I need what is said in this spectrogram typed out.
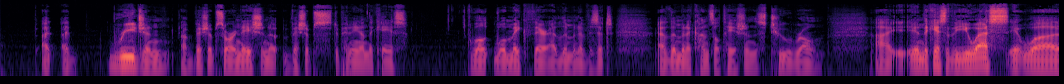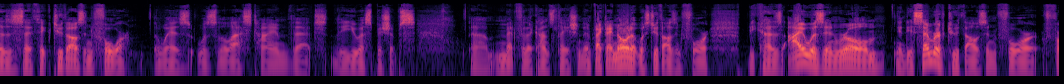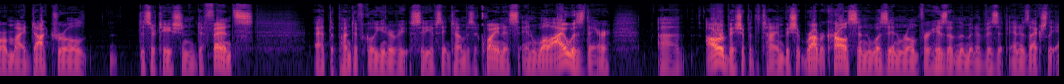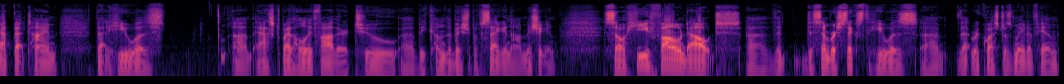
a, a region of bishops or a nation of bishops, depending on the case, will will make their ad limina visit, ad limina consultations to Rome. Uh, in the case of the U.S., it was, I think, 2004 was, was the last time that the U.S. bishops um, met for their consultation. In fact, I know it was 2004 because I was in Rome in December of 2004 for my doctoral dissertation defense at the Pontifical University of St. Thomas Aquinas. And while I was there, uh, our bishop at the time, Bishop Robert Carlson, was in Rome for his limina visit, and it was actually at that time that he was um, asked by the Holy Father to uh, become the Bishop of Saginaw, Michigan. So he found out uh, that December 6th, he was uh, that request was made of him.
